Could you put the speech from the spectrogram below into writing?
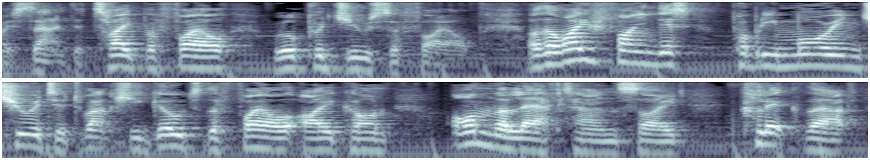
By starting to type a file, we'll produce a file. Although I find this probably more intuitive to actually go to the file icon on the left hand side, click that,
